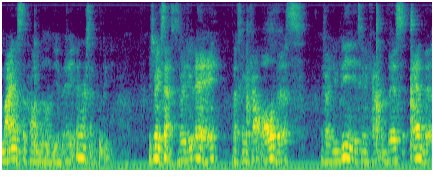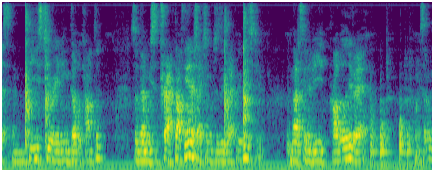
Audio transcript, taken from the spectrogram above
minus the probability of A intersect B. Which makes sense. If I do A, that's going to count all of this. If I do B, it's going to count this and this, and these two are getting double counted. So then we subtract off the intersection, which is exactly these two. And that's going to be probability of A, 0.79,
